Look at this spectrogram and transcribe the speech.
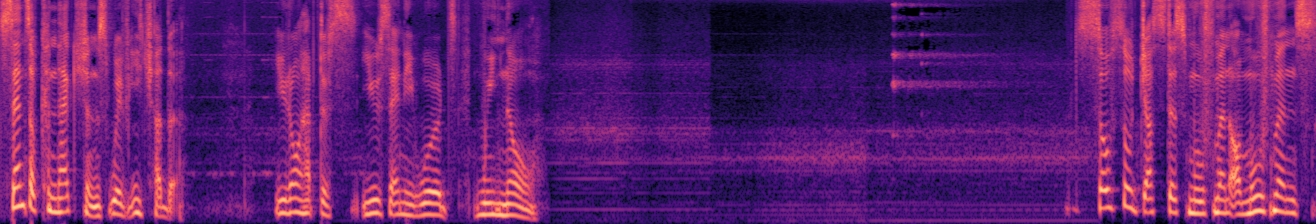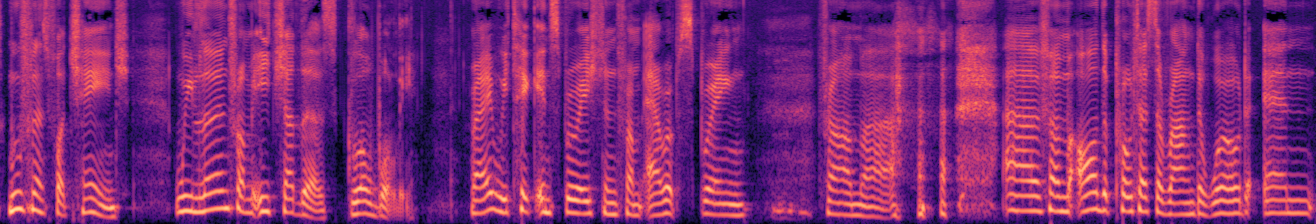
sense of connections with each other. You don't have to use any words. We know. Social justice movement or movements movements for change, we learn from each other's globally, right? We take inspiration from Arab Spring, from uh, uh, from all the protests around the world, and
